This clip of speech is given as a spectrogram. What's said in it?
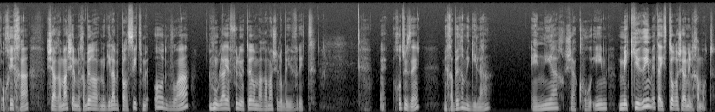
הוכיחה שהרמה של מחבר המגילה בפרסית מאוד גבוהה, אולי אפילו יותר מהרמה שלו בעברית. חוץ מזה, מחבר המגילה הניח שהקוראים מכירים את ההיסטוריה של המלחמות.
